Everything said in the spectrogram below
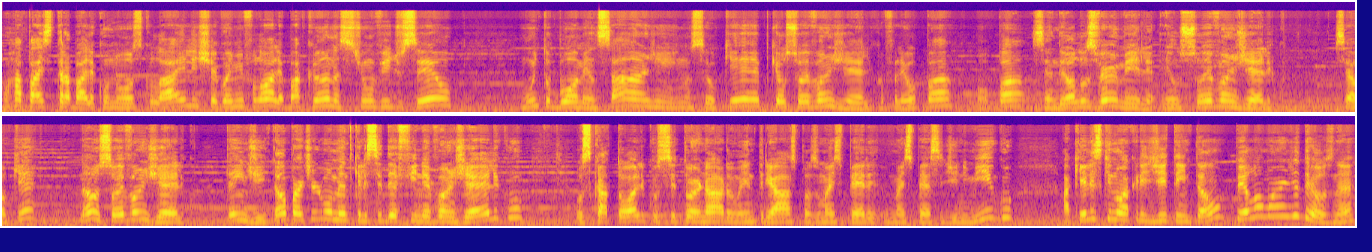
um rapaz que trabalha conosco lá, ele chegou em mim e falou: Olha, bacana, assisti um vídeo seu, muito boa mensagem, não sei o que, porque eu sou evangélico. Eu falei: opa, opa, acendeu a luz vermelha. Eu sou evangélico. Você é o quê? Não, eu sou evangélico. Entendi. Então, a partir do momento que ele se define evangélico, os católicos se tornaram, entre aspas, uma uma espécie de inimigo. Aqueles que não acreditam, então, pelo amor de Deus, né?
